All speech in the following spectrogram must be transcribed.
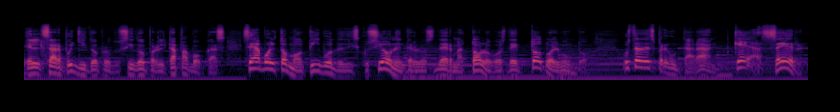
El sarpullido producido por el tapabocas se ha vuelto motivo de discusión entre los dermatólogos de todo el mundo. Ustedes preguntarán, ¿qué hacer?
